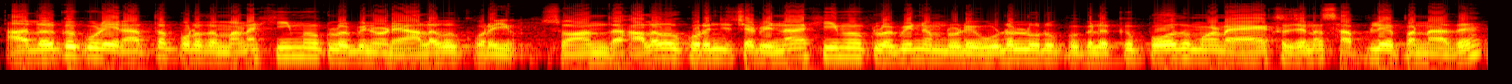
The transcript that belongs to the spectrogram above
அதில் இருக்கக்கூடிய ரத்த புரதமான ஹீமோகுளோபினுடைய அளவு குறையும். ஸோ அந்த அளவு குறைஞ்சிச்சு அப்படின்னா ஹீமோகுளோபின் நம்மளுடைய உடல் உறுப்புகளுக்கு போதுமான ஆக்சிஜனை சப்ளை பண்ணாது.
